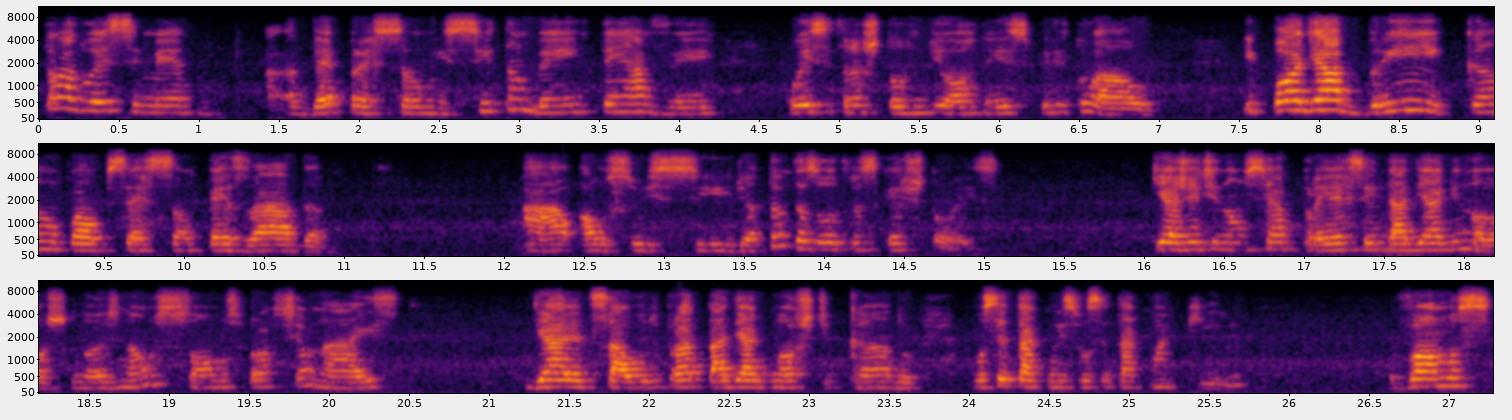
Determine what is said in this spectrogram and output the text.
Então, adoecimento, a depressão em si também tem a ver com esse transtorno de ordem espiritual. E pode abrir campo à obsessão pesada, ao suicídio, a tantas outras questões que a gente não se apresse em dar diagnóstico. Nós não somos profissionais de área de saúde para estar tá diagnosticando você está com isso, você está com aquilo. Vamos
